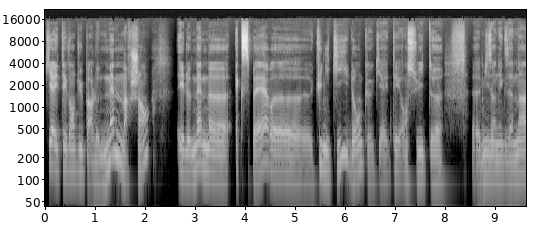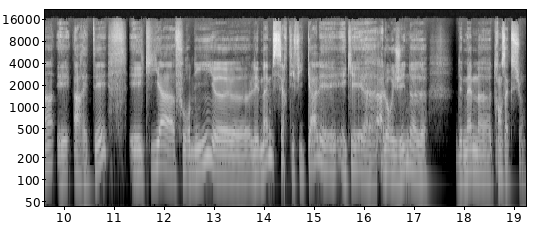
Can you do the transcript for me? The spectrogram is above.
qui a été vendue par le même marchand et le même euh, expert, euh, Kuniki, donc, euh, qui a été ensuite mis en examen et arrêté, et qui a fourni les mêmes certificats et qui est à l'origine des mêmes transactions.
